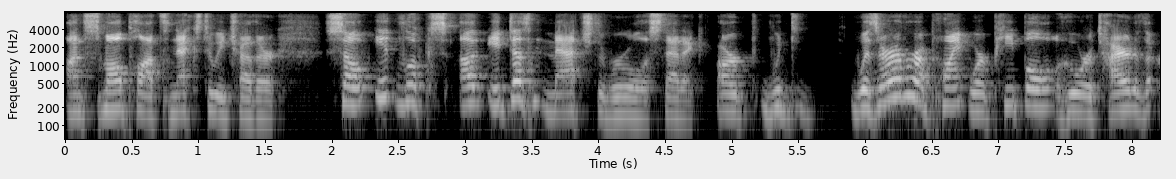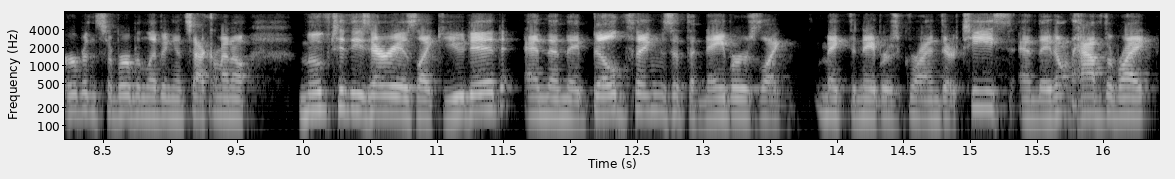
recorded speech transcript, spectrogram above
on small plots next to each other so it looks uh, it doesn't match the rural aesthetic are would was there ever a point where people who were tired of the urban suburban living in Sacramento moved to these areas like you did and then they build things that the neighbors like make the neighbors grind their teeth and they don't have the right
